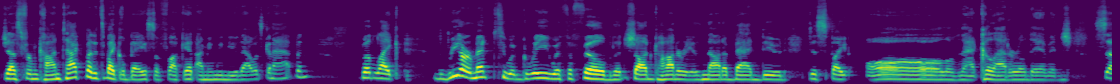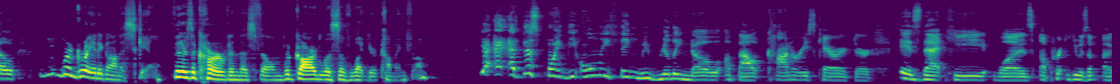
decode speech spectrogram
just from contact, but it's Michael Bay, so fuck it. I mean, we knew that was going to happen. But, like, we are meant to agree with the film that Sean Connery is not a bad dude, despite all of that collateral damage. So we're grading on a scale. There's a curve in this film, regardless of what you're coming from. Yeah, at this point, the only thing we really know about Connery's character is that he was a he was a, a,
